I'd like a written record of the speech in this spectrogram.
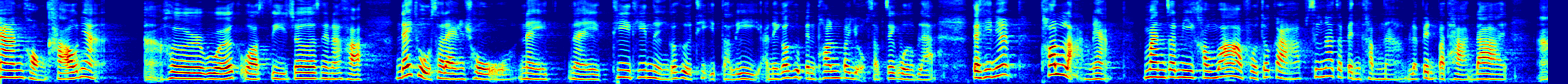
งานของเขาเนี่ย her work was features เนี่ยนะคะ ได้ถูกแสดงโชว์ในในที่ที่หนึ่งก็คือที่อิตาลี อันนี้ก็คือเป็นท่อนประโยค subject verb แล้ว แต่ทีเนี้ยท่อนหลังเนี่ยมันจะมีคำว่า photograph ซึ่งน่าจะเป็นคำนามและเป็นประธานได้อะ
